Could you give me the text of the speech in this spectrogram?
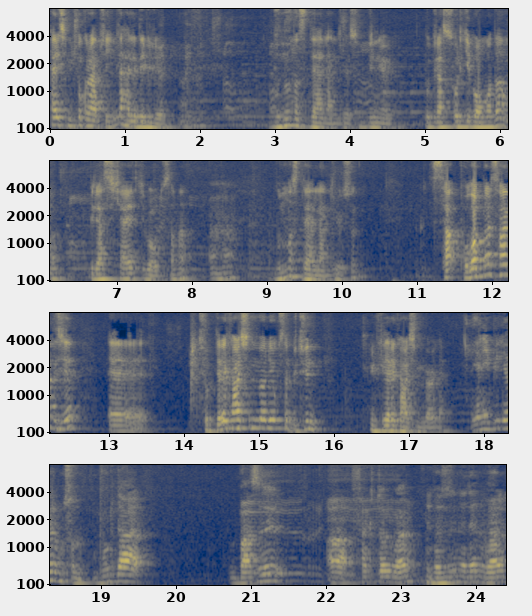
her işimi çok rahat bir şekilde halledebiliyor. Bunu nasıl değerlendiriyorsun bilmiyorum. Bu biraz soru gibi olmadı ama biraz şikayet gibi oldu sana. Bunu nasıl değerlendiriyorsun? Sa- Polaklar sadece e, Türklere karşı mı böyle yoksa bütün ülkelere karşı mı böyle? Yani biliyor musun burada bazı a, faktör var, bazı neden var.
